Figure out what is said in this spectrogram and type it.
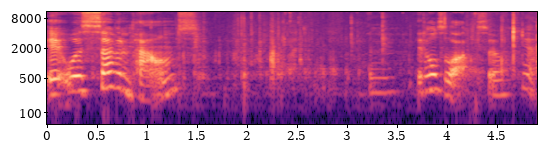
it was seven pounds. And it holds a lot, so yeah.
